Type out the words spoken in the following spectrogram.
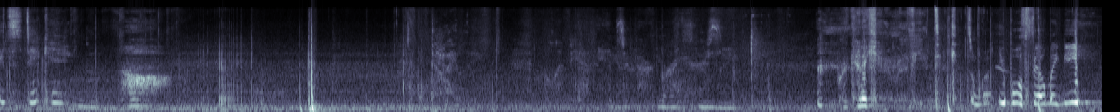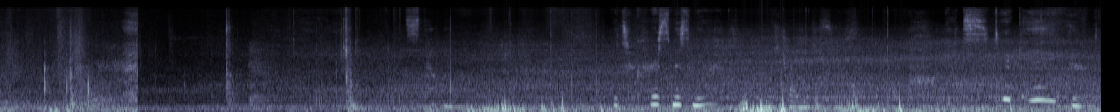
It's sticking. Oh. Kylie, Olivia answered prayers. Oh We're gonna get Olivia tickets. Why are you both filming me? It's a Christmas miracle. It's sticking.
